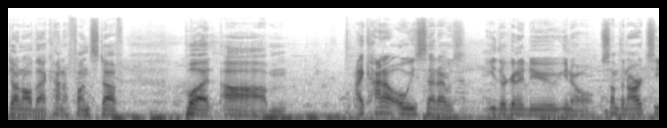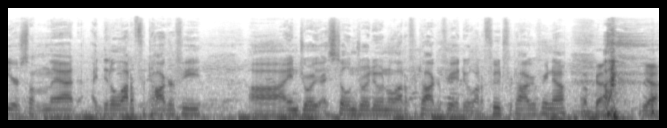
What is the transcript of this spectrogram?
done all that kind of fun stuff. But um, I kind of always said I was either gonna do you know something artsy or something that I did a lot of photography. Uh, I enjoy. I still enjoy doing a lot of photography. I do a lot of food photography now. Okay. yeah.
